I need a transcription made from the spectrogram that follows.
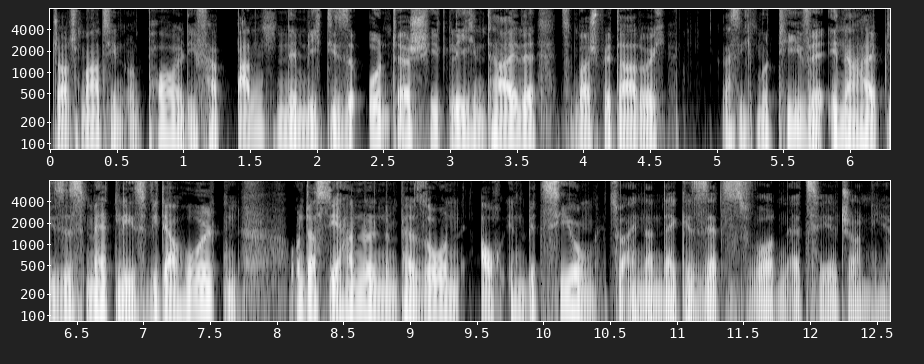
George Martin und Paul, die verbanden nämlich diese unterschiedlichen Teile zum Beispiel dadurch, dass sich Motive innerhalb dieses Medleys wiederholten und dass die handelnden Personen auch in Beziehung zueinander gesetzt wurden, erzählt John hier.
